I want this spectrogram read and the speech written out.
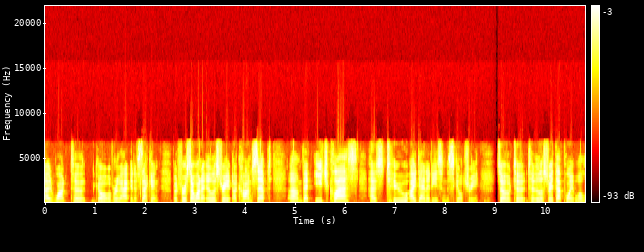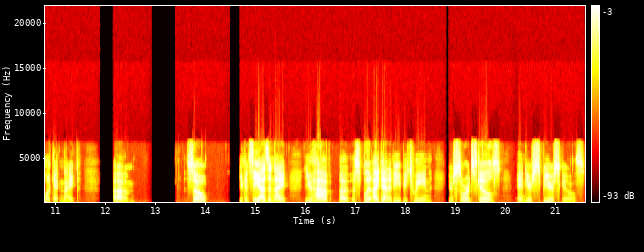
I want to go over that in a second. But first, I want to illustrate a concept um, that each class has two identities in the skill tree. So to, to illustrate that point, we'll look at knight. Um, so you can see as a knight, you have a, a split identity between your sword skills and your spear skills.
